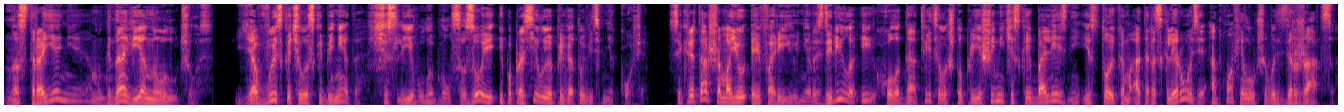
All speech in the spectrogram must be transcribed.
Настроение мгновенно улучшилось. Я выскочил из кабинета, счастливо улыбнулся Зои и попросил ее приготовить мне кофе. Секретарша мою эйфорию не разделила и холодно ответила, что при ишемической болезни и стойком атеросклерозе от кофе лучше воздержаться.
